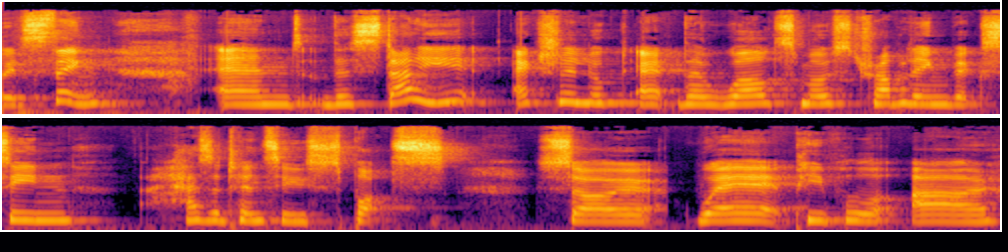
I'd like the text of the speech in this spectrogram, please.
its thing. And the study actually looked at the world's most troubling vaccine hesitancy spots. So where people are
